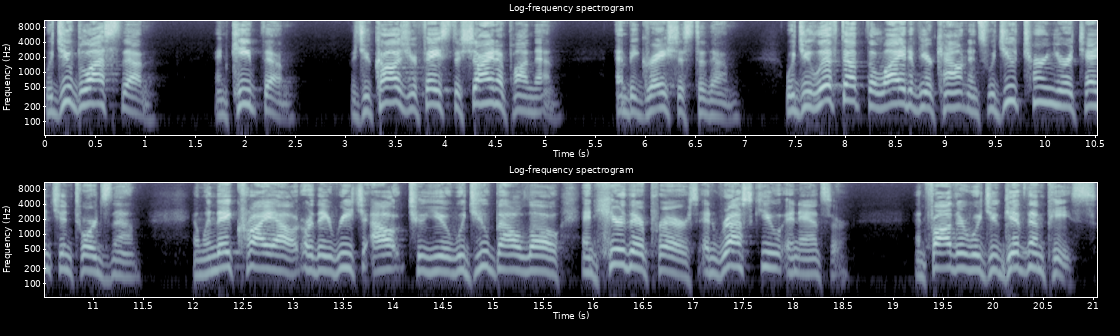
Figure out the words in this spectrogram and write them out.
Would you bless them and keep them? Would you cause your face to shine upon them and be gracious to them? Would you lift up the light of your countenance? Would you turn your attention towards them? And when they cry out or they reach out to you, would you bow low and hear their prayers and rescue and answer? And Father, would you give them peace?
